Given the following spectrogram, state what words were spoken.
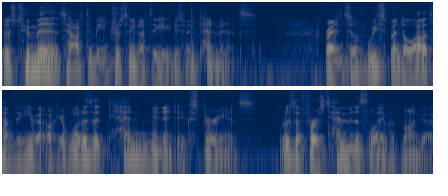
those two minutes have to be interesting enough to get you to spend 10 minutes right? And so if we spent a lot of time thinking about okay what is a 10 minute experience? What is the first 10 minutes like with mongo?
